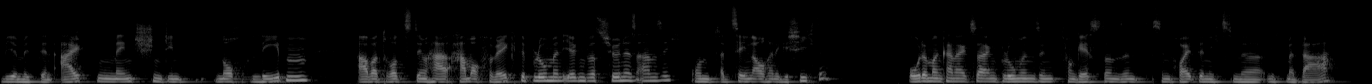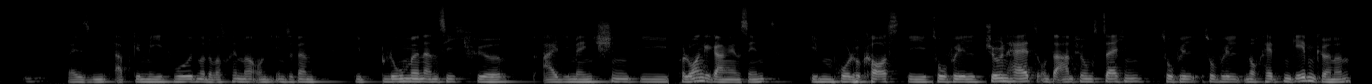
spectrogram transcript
wir mit den alten Menschen, die noch leben, aber trotzdem ha haben auch verwelkte Blumen irgendwas Schönes an sich und erzählen auch eine Geschichte. Oder man kann halt sagen, Blumen sind von gestern sind, sind heute nichts mehr, nicht mehr da. Weil sie abgemäht wurden oder was auch immer. Und insofern die Blumen an sich für all die Menschen, die verloren gegangen sind im Holocaust, die so viel Schönheit unter Anführungszeichen, so viel, so viel noch hätten geben können.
